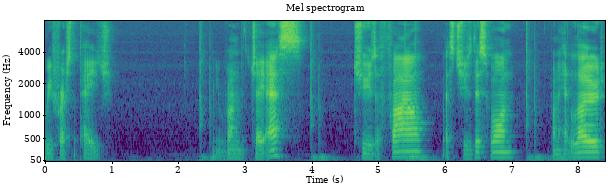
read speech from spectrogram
refresh the page. We run with JS, choose a file. Let's choose this one. I'm gonna hit load.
